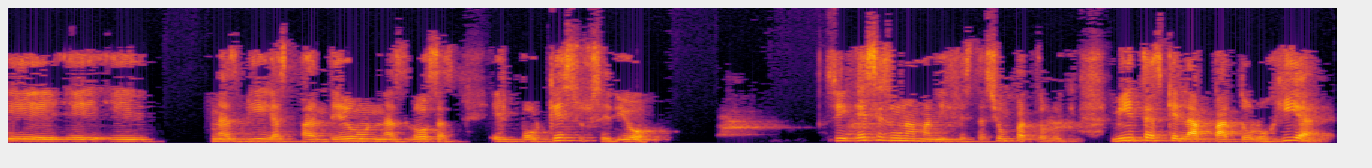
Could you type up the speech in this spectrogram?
eh, eh, eh, unas vigas, pandeonas, losas? ¿El por qué sucedió? Sí, esa es una manifestación patológica. Mientras que la patología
